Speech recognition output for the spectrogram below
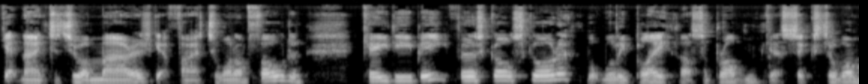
get nine to two on Mahrez, get five to one on Foden. KDB, first goal scorer, but will he play? That's the problem. Get six to one.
